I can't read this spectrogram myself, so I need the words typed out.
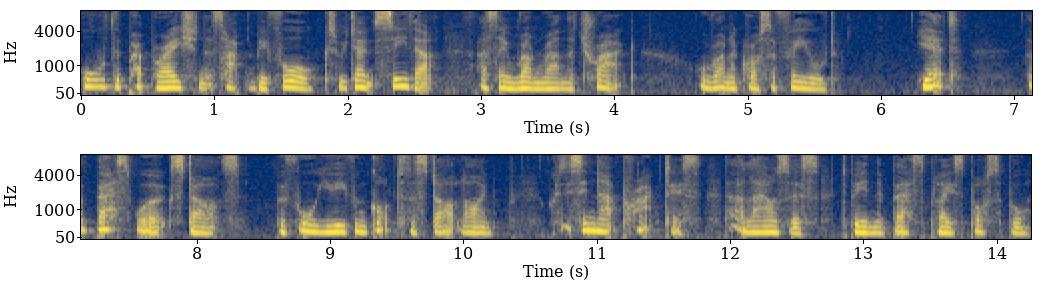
all the preparation that's happened before because we don't see that as they run around the track or run across a field. Yet, the best work starts before you even got to the start line because it's in that practice that allows us to be in the best place possible.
